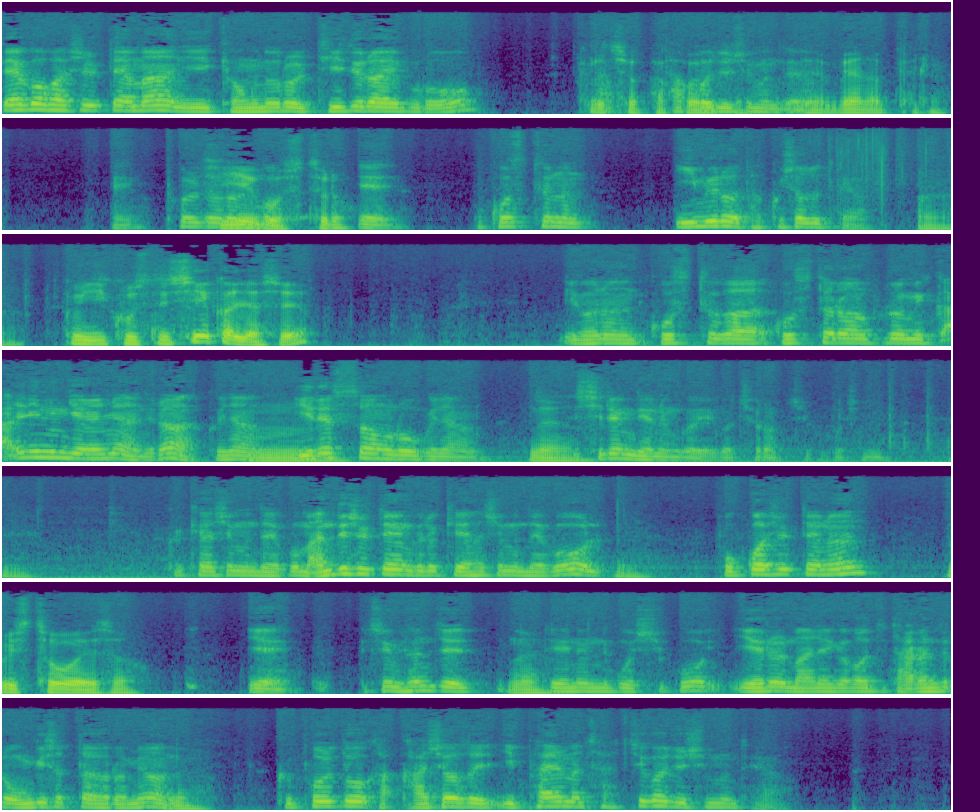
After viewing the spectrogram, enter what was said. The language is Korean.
백업 하실 때만 이 경로를 D 드라이브로 그렇죠, 바- 바꿔 바꿔주시면 돼요. 네, 맨 앞에를. 예, 폴더를 뒤에 뭐- 고스트로? 예, 고스트는 임의로 바꾸셔도 돼요. 그럼 이 고스트는 C에 깔렸어요? 이거는 고스트가 고스트라는 프로그램이 깔리는 개념이 아니라 그냥 음. 일회성으로 그냥 네. 실행되는 거예요. 이것처럼 지금 보시면 그렇게 하시면 되고 만드실 때는 그렇게 하시면 되고 음. 복구하실 때는 리스토어에서. 예 지금 현재 네. 되는 곳이고 얘를 만약에 어디 다른 데로 옮기셨다 그러면 네. 그 폴더 가, 가셔서 이 파일만 차- 찍어주시면 돼요.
